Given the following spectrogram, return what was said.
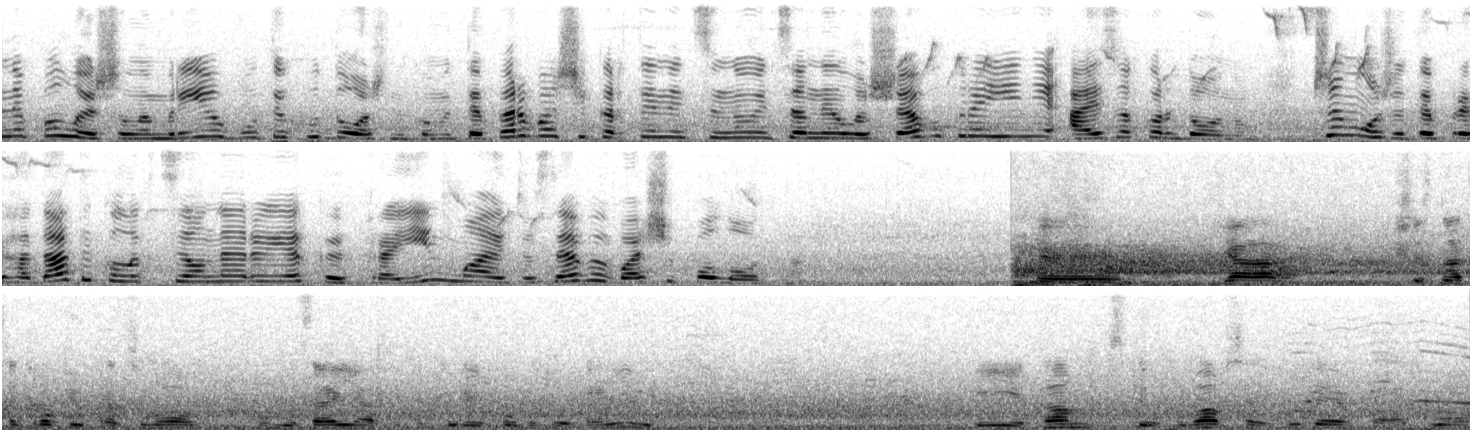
Не полишили мрію бути художником. Тепер ваші картини цінуються не лише в Україні, а й за кордоном. Чи можете пригадати колекціонери яких країн мають у себе ваші полотна? Е, Я 16 років працював у музеї архітектури і побуту України і там спілкувався з дуже багатьма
